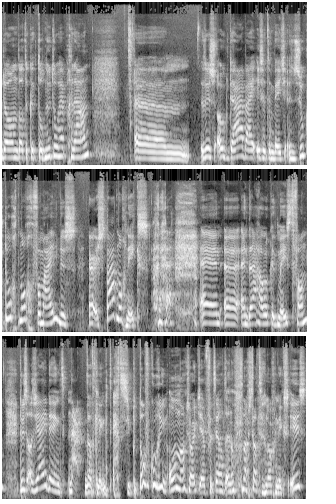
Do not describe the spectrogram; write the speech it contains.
dan dat ik het tot nu toe heb gedaan. Um, dus ook daarbij is het een beetje een zoektocht nog voor mij. Dus er staat nog niks. en, uh, en daar hou ik het meest van. Dus als jij denkt, nou, dat klinkt echt super tof, Corine. Ondanks wat je hebt verteld en ondanks dat er nog niks is,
